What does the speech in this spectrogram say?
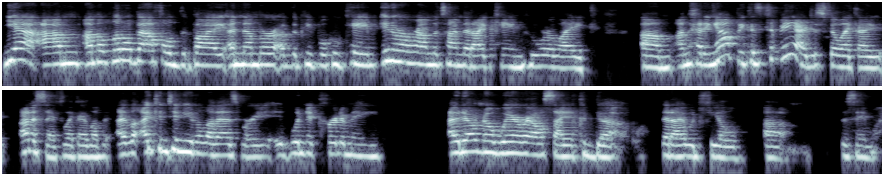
yeah, I'm I'm a little baffled by a number of the people who came in or around the time that I came who were like um, I'm heading out because to me, I just feel like I honestly, I feel like I love it. I, I continue to love Asbury. It wouldn't occur to me. I don't know where else I could go that I would feel um, the same way.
